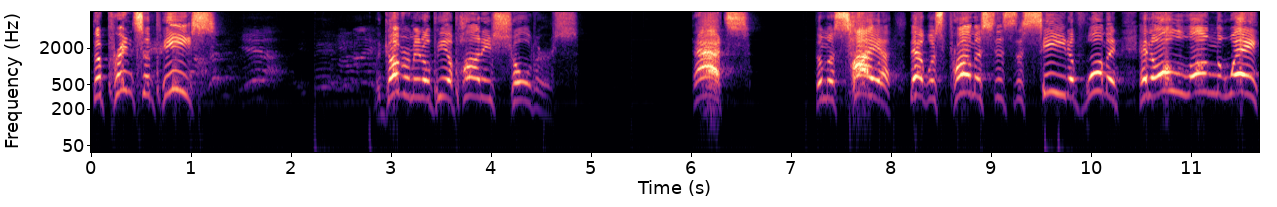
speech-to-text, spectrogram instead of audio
the Prince of Peace. The government will be upon his shoulders. That's the Messiah that was promised as the seed of woman. And all along the way,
